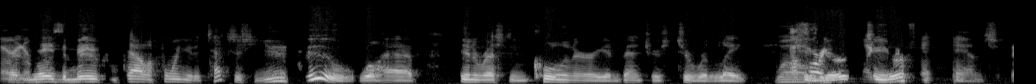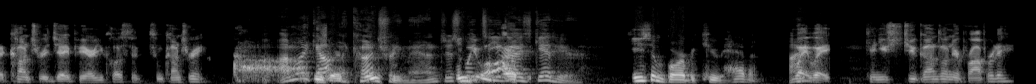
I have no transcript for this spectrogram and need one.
Or have a- made the move from California to Texas. You too will have interesting culinary adventures to relate How well, far are to you your, from, to like- your fans. the country, JP. Are you close to some country? I'm like out in the country, man. Just You wait till you guys get here. He's in barbecue heaven. I'm- Wait, wait. Can you shoot guns on your property?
